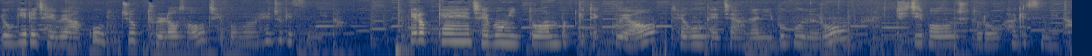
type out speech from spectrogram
여기를 제외하고 쭉 둘러서 재봉을 해주겠습니다. 이렇게 재봉이 또 한 바퀴 됐고요. 재봉되지 않은 이 부분으로 뒤집어 주도록 하겠습니다.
